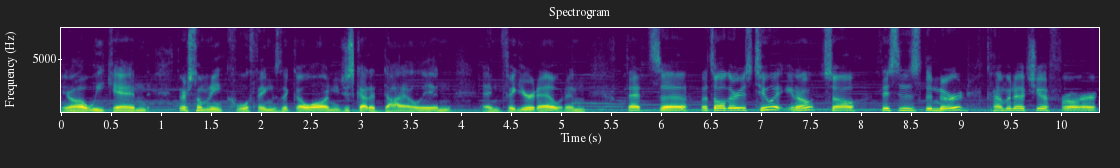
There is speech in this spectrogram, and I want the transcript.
you know, a weekend. There's so many cool things that go on. You just got to dial in and figure it out. And that's uh that's all there is to it, you know? So this is the nerd coming at you for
